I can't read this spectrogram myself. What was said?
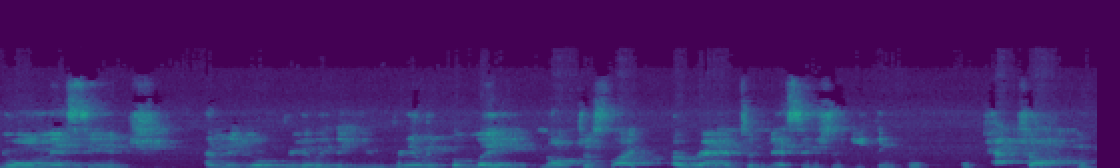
your message and that you're really that you really believe, not just like a random message that you think will, will catch on,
